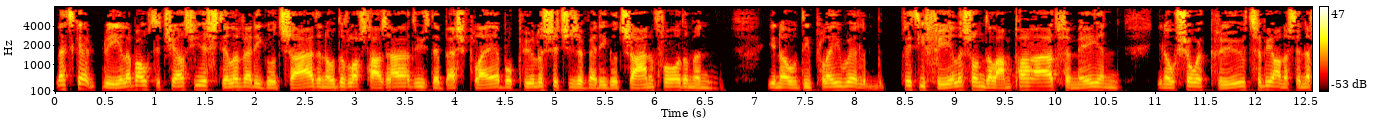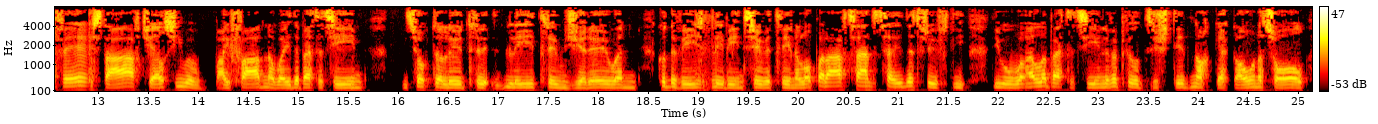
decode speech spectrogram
Let's get real about it. Chelsea is still a very good side. I know they've lost Hazard, who's their best player, but Pulisic is a very good signing for them, and you know, they play with pretty fearless under Lampard for me. And, you know, so it proved, to be honest. In the first half, Chelsea were by far and away the better team. He took the lead, through, lead through Giroud and could have easily been 2 or 3 nil up at half time, to tell you the truth. They, they were well a better team. Liverpool just did not get going at all.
